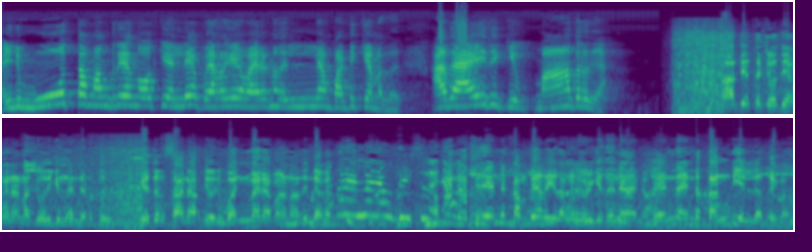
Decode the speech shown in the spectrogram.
അതിന് മൂത്ത മന്ത്രിയെ നോക്കിയല്ലേ പിറകെ വരണതെല്ലാം പഠിക്കണത്. അതായിരിക്കും മാതൃക. ആദ്യത്തെ ചോദ്യം അങ്ങനെയാണോ ചോദിക്കുന്നത് എന്റെ അടുത്ത്? എതിർ സ്ഥാനാർത്ഥി ഒരു വൻമരമാണ് അതിന്റെ അകത്ത് എന്നെ കമ്പയർ ചെയ്ത് അങ്ങനെ ചോദിക്കുന്നത്. എന്നെ എന്നെ എന്റെ തണ്ടിയല്ല അദ്ദേഹം.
